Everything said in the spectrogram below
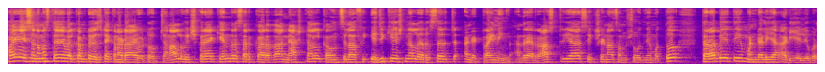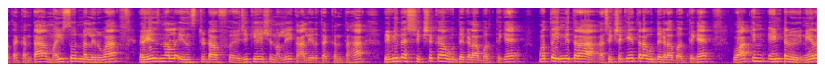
ಹಾಯ್ ಗೈಸ್ ನಮಸ್ತೆ. ವೆಲ್ಕಮ್ ಟು ಎಸ್ಟೆ ಕನ್ನಡ ಯೂಟ್ಯೂಬ್ ಚಾನಲ್ ವೀಕ್ಷಕರೇ, ಕೇಂದ್ರ ಸರ್ಕಾರದ national council of educational research and training ಅಂದರೆ ರಾಷ್ಟ್ರೀಯ ಶಿಕ್ಷಣ ಸಂಶೋಧನೆ ಮತ್ತು ತರಬೇತಿ ಮಂಡಳಿಯ ಅಡಿಯಲ್ಲಿ ಬರ್ತಕ್ಕಂಥ ಮೈಸೂರಿನಲ್ಲಿರುವ ರೀಜನಲ್ ಇನ್ಸ್ಟಿಟ್ಯೂಟ್ ಆಫ್ ಎಜುಕೇಷನಲ್ಲಿ ಖಾಲಿರ್ತಕ್ಕಂತಹ ವಿವಿಧ ಶಿಕ್ಷಕ ಹುದ್ದೆಗಳ ಭರ್ತಿಗೆ ಮತ್ತು ಇನ್ನಿತರ ಶಿಕ್ಷಕೇತರ ಹುದ್ದೆಗಳ ಭರ್ತಿಗೆ ವಾಕ್ ಇನ್ ಇಂಟರ್ವ್ಯೂ ನೇರ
